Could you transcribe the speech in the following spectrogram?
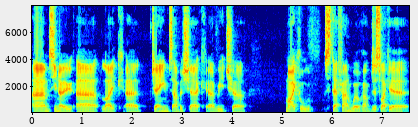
Um, so you know, uh, like uh, James Abhishek, uh, Reacher, Michael Stefan Wilhelm, just like a,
